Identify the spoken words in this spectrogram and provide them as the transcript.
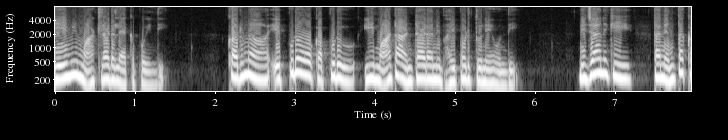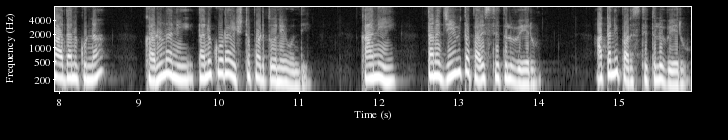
ఏమీ మాట్లాడలేకపోయింది. కరుణ ఎప్పుడో ఒకప్పుడు ఈ మాట అంటాడని భయపడుతూనే ఉంది. నిజానికి తనెంత కాదనుకున్నా కరుణని తను కూడా ఇష్టపడుతూనే ఉంది. కాని తన జీవిత పరిస్థితులు వేరు. అతని పరిస్థితులు వేరు.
